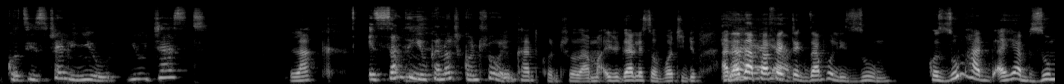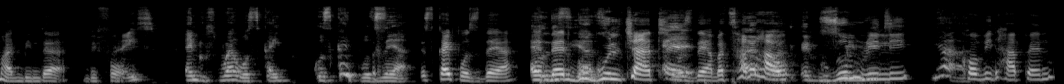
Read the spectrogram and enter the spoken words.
because he's telling you, you just Luck it's something you cannot control. you can't control regardless of what you do. Another yeah, perfect yeah. example is Zoom. Because Zoom had I hear Zoom had been there before. Right? And where was Skype? Because Skype was there. Skype was there, and then years. Google Chat Eh, was there. But somehow Zoom really Yeah. COVID happened,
